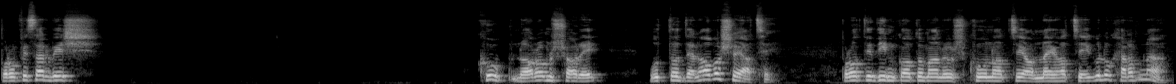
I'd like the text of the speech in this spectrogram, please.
প্রফেসর, বেশ খুব নরম স্বরে উত্তর দেন, অবশ্যই আছে। প্রতিদিন কত মানুষ খুন হচ্ছে, অন্যায় হচ্ছে, এগুলো খারাপ না।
